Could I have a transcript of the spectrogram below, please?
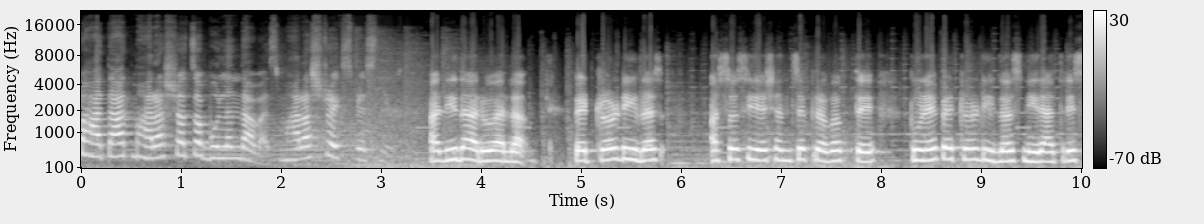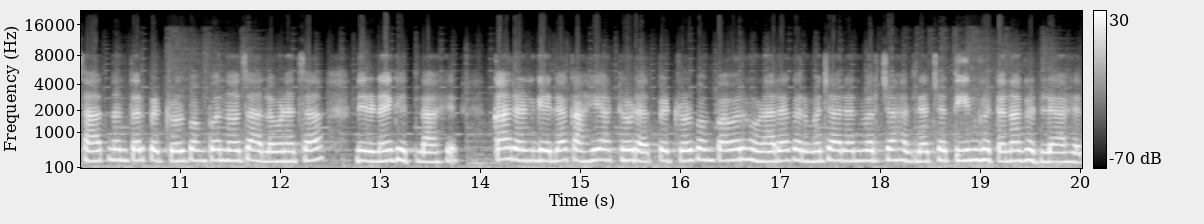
पाहतात महाराष्ट्राचा बुलंद आवाज महाराष्ट्र एक्सप्रेस न्यूज. अली आला. पेट्रोल डीलर्स असोसिएशनचे प्रवक्ते पुणे पेट्रोल डीलर्सनी रात्री सात नंतर पेट्रोल पंप न चालवण्याचा निर्णय घेतला आहे. कारण गेल्या काही आठवड्यात पेट्रोल पंपावर होणाऱ्या कर्मचाऱ्यांवरच्या हल्ल्याच्या तीन घटना घडल्या आहेत.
